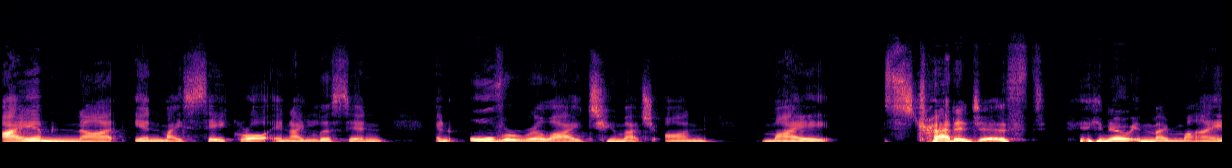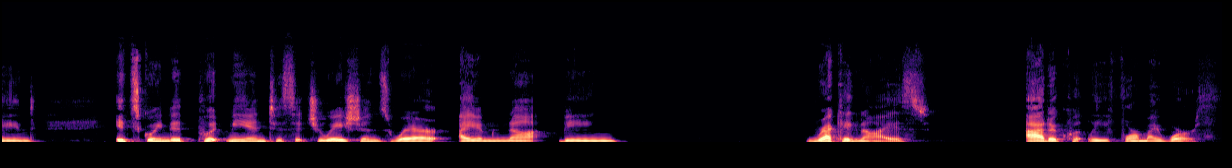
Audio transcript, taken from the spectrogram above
I am not in my sacral and I listen and over rely too much on my strategist, you know, in my mind, it's going to put me into situations where I am not being recognized adequately for my worth.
